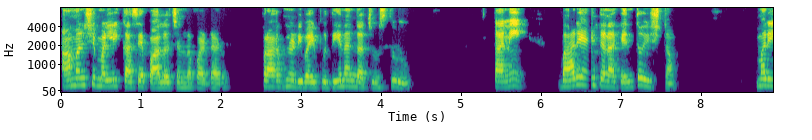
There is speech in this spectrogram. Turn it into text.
ఆ మనిషి మళ్ళీ కాసేపు ఆలోచనలో పడ్డాడు. ప్రాజ్ఞుడి వైపు దీనంగా చూస్తూ కానీ భార్య అంటే నాకు ఎంతో ఇష్టం. మరి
